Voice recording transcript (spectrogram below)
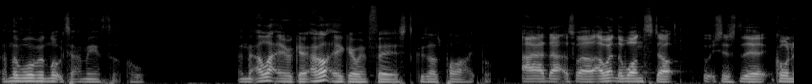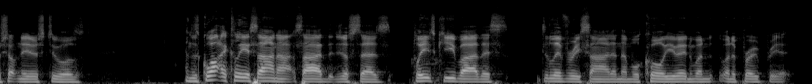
And the woman looked at me and thought, "Oh." And I let her go. I let her go in first because I was polite, but. I had that as well. I went the one stop, which is the corner shop nearest to us, and there's quite a clear sign outside that just says, "Please queue by this delivery sign, and then we'll call you in when when appropriate."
